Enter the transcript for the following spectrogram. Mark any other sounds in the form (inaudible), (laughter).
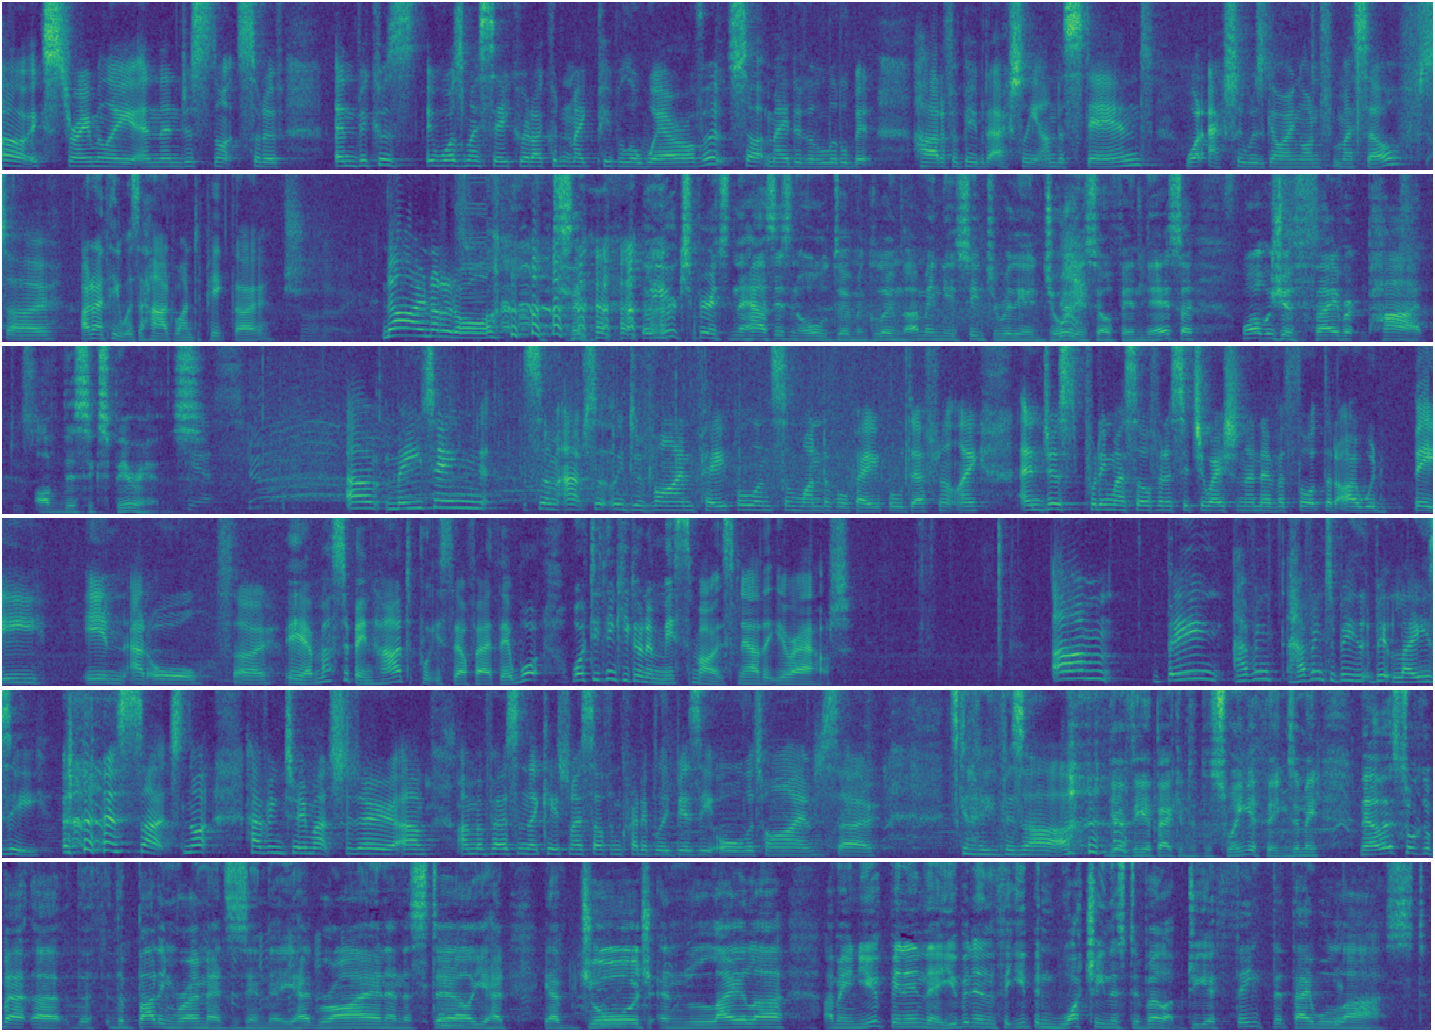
Oh, extremely. And then just not sort of, and because it was my secret, I couldn't make people aware of it. So it made it a little bit harder for people to actually understand what actually was going on for myself. So. I don't think it was a hard one to pick though. No, not at all. (laughs) well, your experience in the house isn't all doom and gloom, though. I mean, you seem to really enjoy yourself in there. So, what was your favourite part of this experience? Yes. Um, meeting some absolutely divine people and some wonderful people, definitely, and just putting myself in a situation I never thought that I would be in at all. So yeah, it must have been hard to put yourself out there. What What do you think you're going to miss most now that you're out? Um, being having having to be a bit lazy (laughs) as such, not having too much to do. Um, I'm a person that keeps myself incredibly busy all the time, so it's going to be bizarre. you have to get back into the swing of things. I mean, now let's talk about uh, the, the budding romances in there. You had Ryan and Estelle. Mm. You had you have George mm. and Layla. I mean, you've been in there. You've been in the th you've been watching this develop. Do you think that they will yeah. last?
